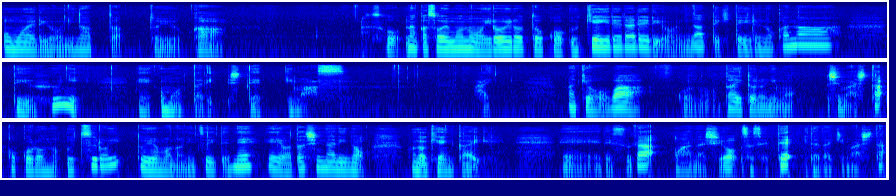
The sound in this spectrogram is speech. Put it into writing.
思えるようになったというかそうなんかそういうものをいろいろとこう受け入れられるようになってきているのかなっていうふうに、え思ったりしています。はいまあ、今日はこのタイトルにもしました「心の移ろい」というものについてね、え、私なりのこの見解、えー、ですがお話をさせていただきました。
